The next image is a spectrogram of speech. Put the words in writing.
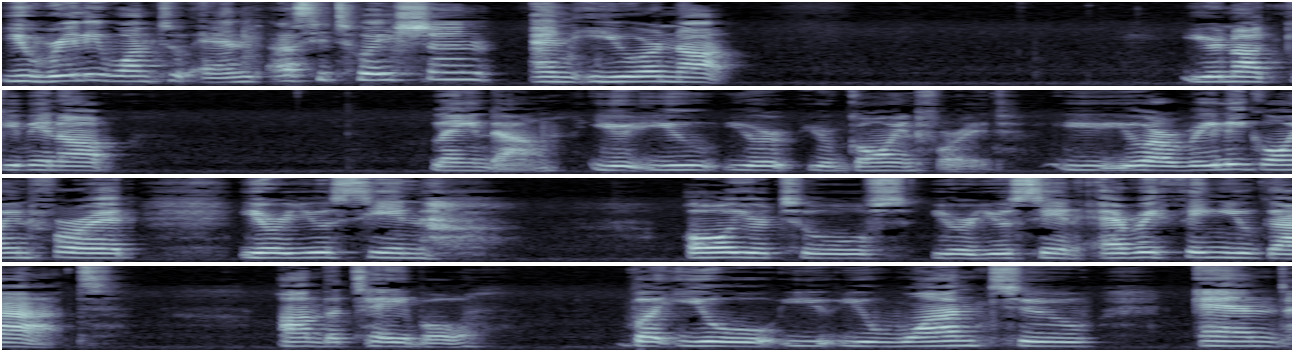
you really want to end a situation and you're not you're not giving up laying down. You you you're you're going for it. You you are really going for it. You're using all your tools. You're using everything you got on the table. But you you you want to end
